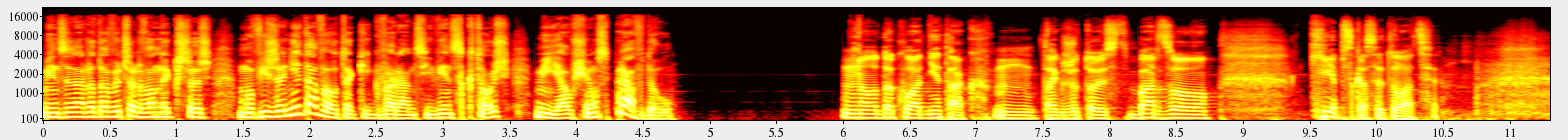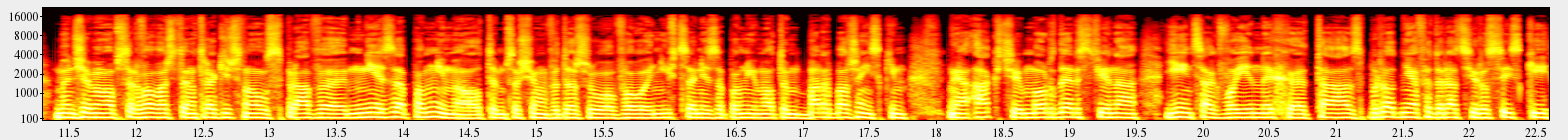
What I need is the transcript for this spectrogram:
Międzynarodowy Czerwony Krzyż mówi, że nie dawał takich gwarancji, więc ktoś mijał się z prawdą. No dokładnie tak. Mm, także to jest bardzo kiepska sytuacja będziemy obserwować tę tragiczną sprawę. Nie zapomnimy o tym, co się wydarzyło w Ołeniwce, nie zapomnimy o tym barbarzyńskim akcie, morderstwie na jeńcach wojennych. Ta zbrodnia Federacji Rosyjskiej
